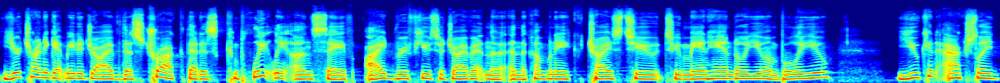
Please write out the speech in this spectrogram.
you're trying to get me to drive this truck that is completely unsafe. I refuse to drive it, and the and the company tries to to manhandle you and bully you. You can actually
